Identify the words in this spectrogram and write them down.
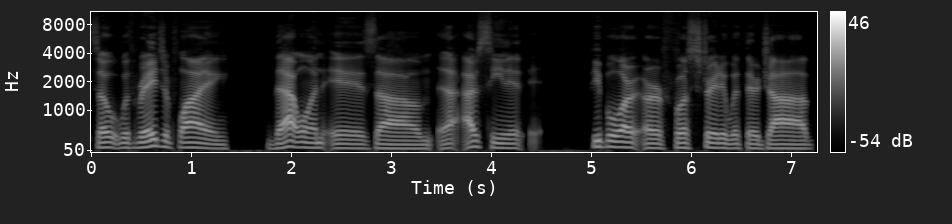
So with rage applying, that one is um I've seen it. People are, are frustrated with their job.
